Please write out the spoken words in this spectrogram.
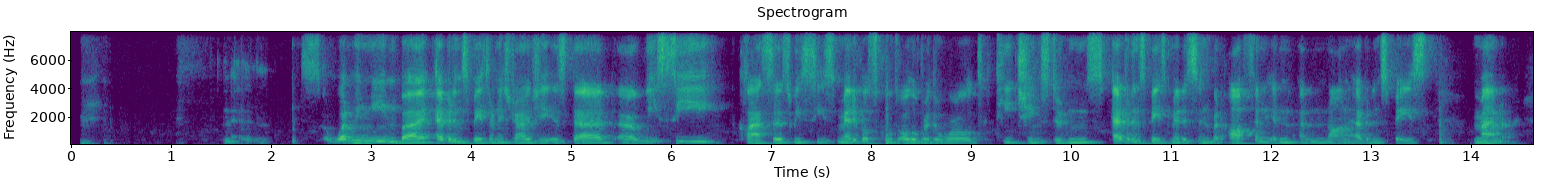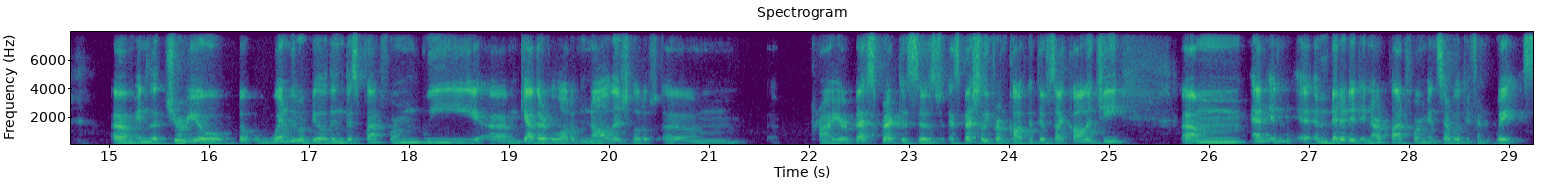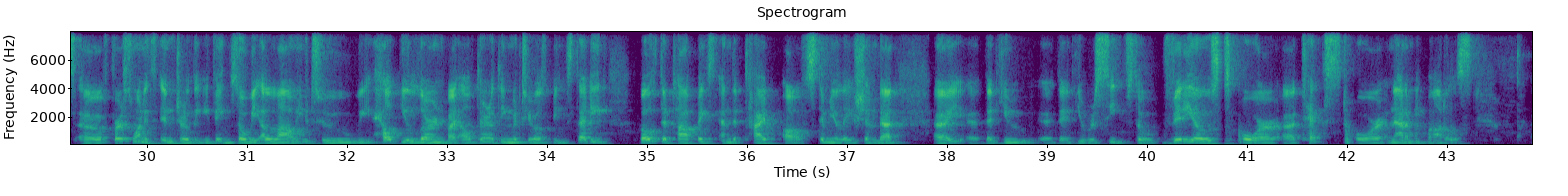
what we mean by evidence-based learning strategy is that uh, we see classes, we see medical schools all over the world teaching students evidence-based medicine, but often in a non-evidence-based manner. Um, in Lecturio, but when we were building this platform, we um, gathered a lot of knowledge, a lot of um, prior best practices, especially from cognitive psychology, um, and in, uh, embedded it in our platform in several different ways. Uh, first one is interleaving. So we allow you to, we help you learn by alternating materials being studied, both the topics and the type of stimulation that uh, that you uh, that you receive. So videos or uh, text or anatomy models.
